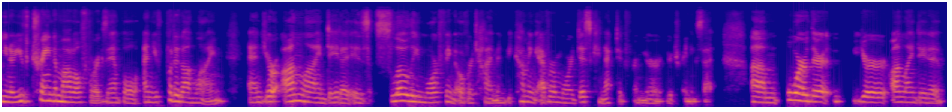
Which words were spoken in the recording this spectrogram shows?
you know you've trained a model for example and you've put it online and your online data is slowly morphing over time and becoming ever more disconnected from your your training set. Um, or there your online data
